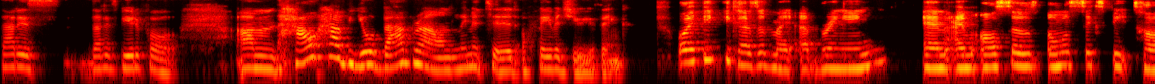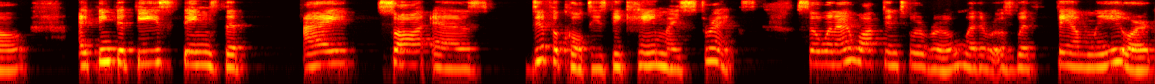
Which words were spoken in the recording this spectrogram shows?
that is that is beautiful. Um, how have your background limited or favored you, you think? Well, I think because of my upbringing, and I'm also almost six feet tall, I think that these things that I saw as difficulties became my strengths. So when I walked into a room, whether it was with family or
